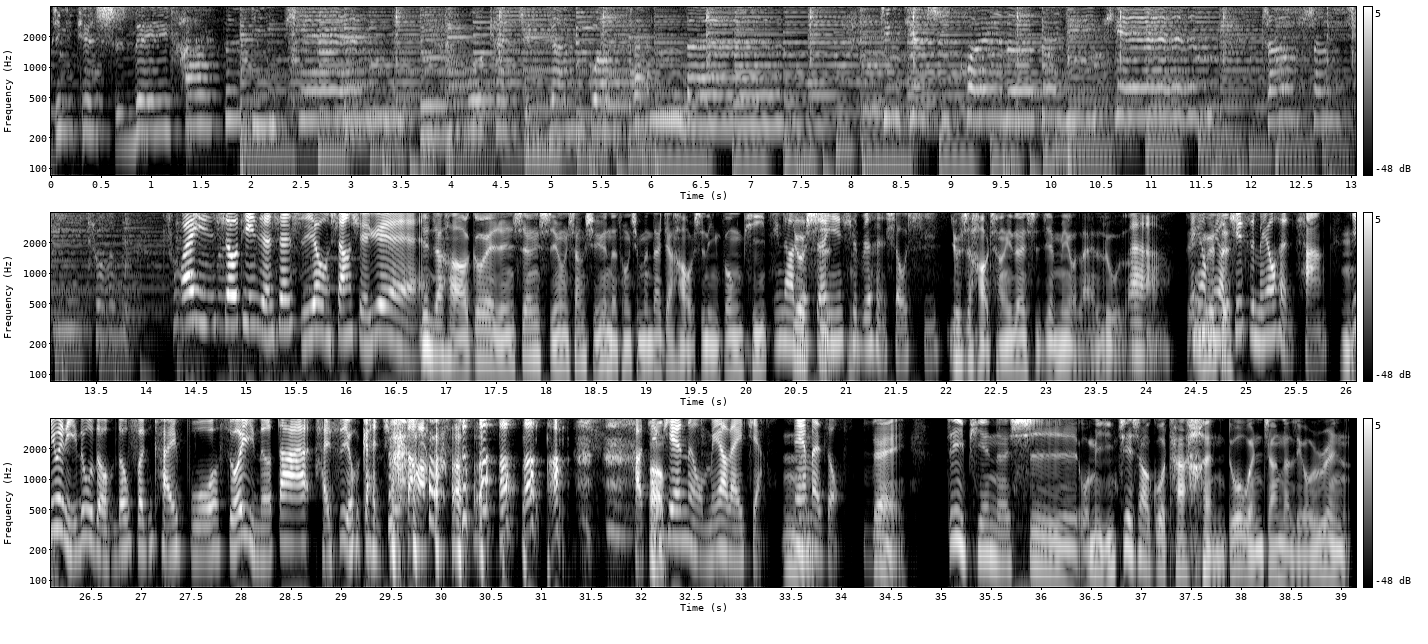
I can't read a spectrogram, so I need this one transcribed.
今天是美好的一天，我看见阳欢迎收听人生实用商学院。院长好，各位人生实用商学院的同学们，大家好，我是林峰丕。听到这声音是不是很熟悉？又是好长一段时间没有来录了。啊，没有没有，其实没有很长，嗯、因为你录的我们都分开播，所以呢，大家还是有感觉到。好，今天呢，哦、我们要来讲 Amazon、嗯。对，这一篇呢，是我们已经介绍过他很多文章的刘润。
